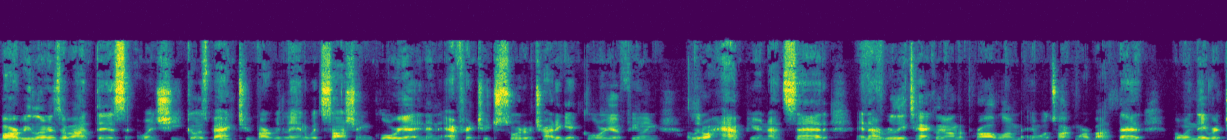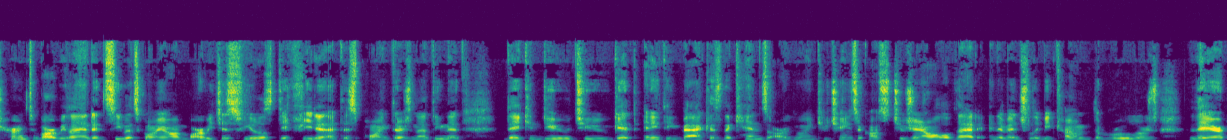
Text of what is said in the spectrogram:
Barbie learns about this when she goes back to Barbie Land with Sasha and Gloria in an effort to sort of try to get Gloria feeling a little happier, not sad, and not really tackling on the problem. And we'll talk more about that. But when they return to Barbie Land and see what's going on, Barbie just feels defeated at this point. There's nothing that they can do to get anything back as the Kens are going to change the constitution and all of that and eventually become the rulers there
